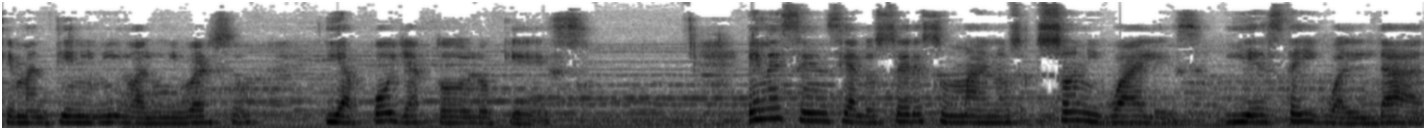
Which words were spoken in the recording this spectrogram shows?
que mantiene unido al universo y apoya todo lo que es. En esencia los seres humanos son iguales y esta igualdad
